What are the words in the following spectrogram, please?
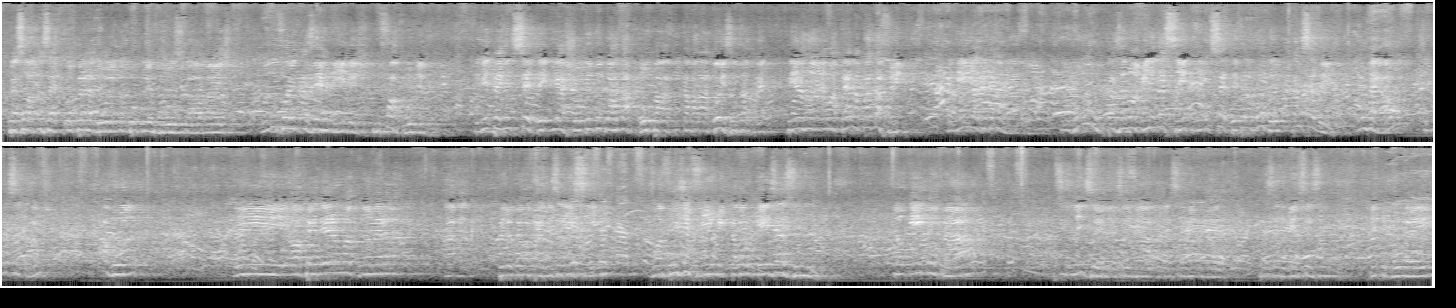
Pessoal, tá certo, o operador tá um pouco nervoso e tal, mas quando forem trazer as mídias, por favor, minha gente. Tem gente CD que achou dentro do guarda-roupa que tava lá dois anos atrás, tem arranhão até na parte da frente. E nada. Então vamos trazer uma mídia decente, né? Um CD, pelo amor de Deus, quanto é um CD? Um real, 50 centavos, por favor, né? E ó, perderam uma câmera, a- a- pelo que eu aparece aí em cima, uma Fujifilm que tava no case azul. Então quem comprar, não preciso nem dizer, né? Vocês já recebem, vocês são gente boa aí.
